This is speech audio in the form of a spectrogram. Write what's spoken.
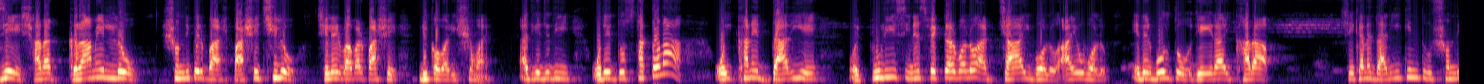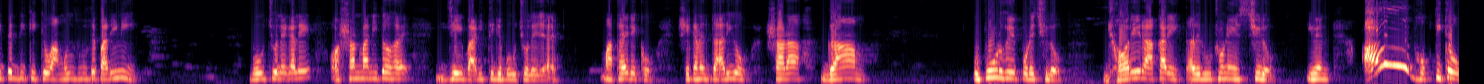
যে সারা গ্রামের লোক সন্দীপের পাশে ছিল, ছেলের বাবার পাশে রিকভারির সময়। আজকে যদি ওদের দোষ থাকতো না, ওইখানে দাঁড়িয়ে ওই পুলিশ ইন্সপেক্টর বলো আর যাই বলো আয়ও বলো, এদের বলতো যে এরাই খারাপ। সেখানে দাঁড়িয়ে কিন্তু সন্দীপের দিকে কেউ আঙুল তুলতে পারিনি। বউ চলে গেলে অসম্মানিত হয়, যেই বাড়ি থেকে বউ চলে যায়। মাথায় রেখো, সেখানে দাঁড়িয়েও সারা গ্রাম উপুর হয়ে পড়েছিল। ঝড়ের আকারে তাদের উঠোনে এসছিল। ইভেন আও ভক্তিকেও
